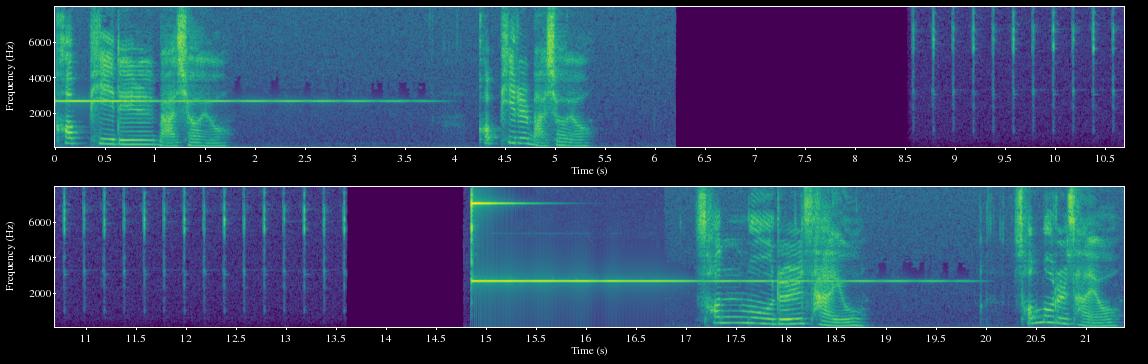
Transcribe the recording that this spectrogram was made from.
커피를 마셔요. 커피를 마셔요. 선물을 사요. 선물을 사요.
